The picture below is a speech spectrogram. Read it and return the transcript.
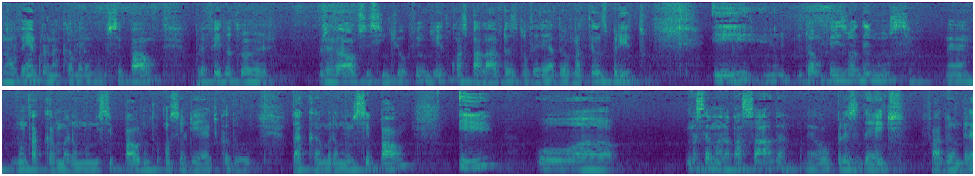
novembro na Câmara Municipal. O prefeito doutor Geraldo se sentiu ofendido com as palavras do vereador Matheus Brito e então fez uma denúncia né, junto à Câmara Municipal, junto ao Conselho de Ética do, da Câmara Municipal e o, uh, na semana passada né, o presidente Fábio André,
